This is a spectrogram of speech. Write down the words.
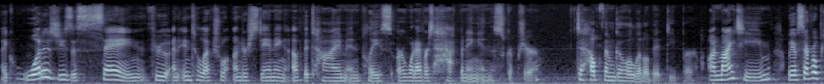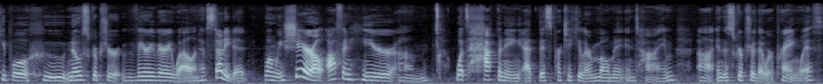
like, what is Jesus saying through an intellectual understanding of the time and place or whatever's happening in the scripture? To help them go a little bit deeper. On my team, we have several people who know Scripture very, very well and have studied it. When we share, I'll often hear um, what's happening at this particular moment in time uh, in the Scripture that we're praying with.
